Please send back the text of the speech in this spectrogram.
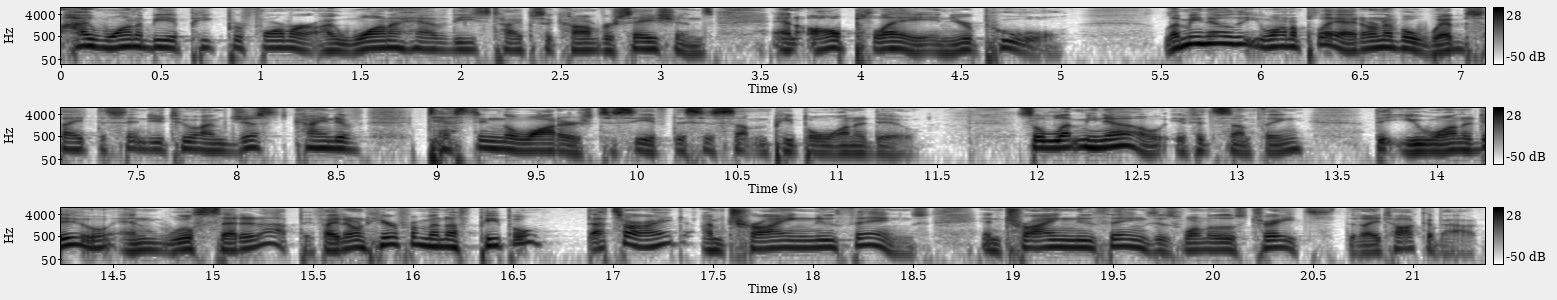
I want to be a peak performer, I want to have these types of conversations, and I'll play in your pool. Let me know that you want to play. I don't have a website to send you to. I'm just kind of testing the waters to see if this is something people want to do. So let me know if it's something that you want to do and we'll set it up. If I don't hear from enough people, that's all right. I'm trying new things. And trying new things is one of those traits that I talk about.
